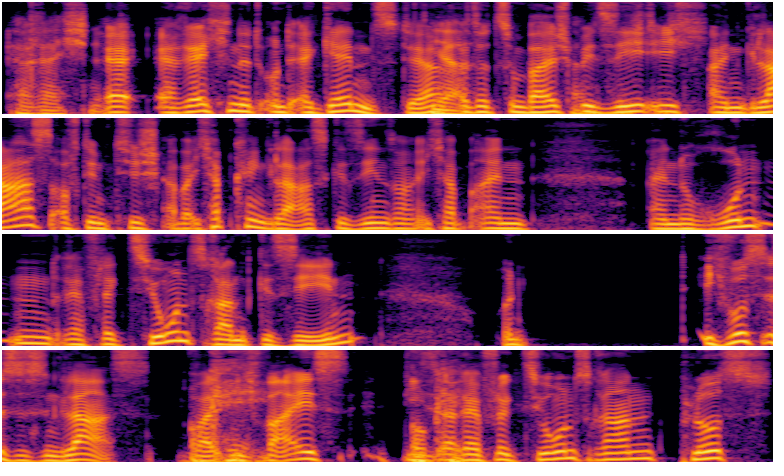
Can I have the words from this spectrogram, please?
errechnet, er, errechnet und ergänzt. Ja? ja also zum Beispiel sehe ich ein Glas auf dem Tisch, aber ich habe kein Glas gesehen, sondern ich habe einen, einen runden Reflexionsrand gesehen ich wusste, es ist ein Glas, weil okay. ich weiß, dieser okay. Reflexionsrand plus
